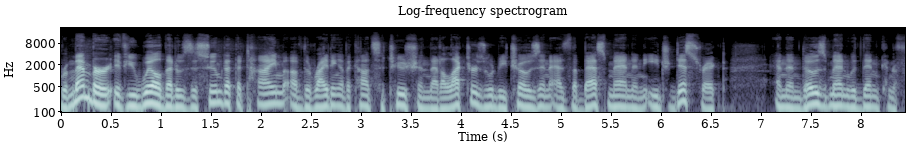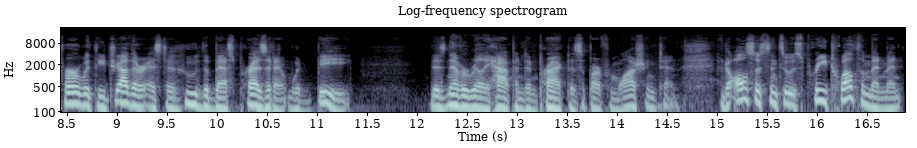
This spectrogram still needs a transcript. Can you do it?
Remember, if you will, that it was assumed at the time of the writing of the Constitution that electors would be chosen as the best men in each district, and then those men would then confer with each other as to who the best president would be. This never really happened in practice apart from Washington. And also, since it was pre 12th Amendment,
